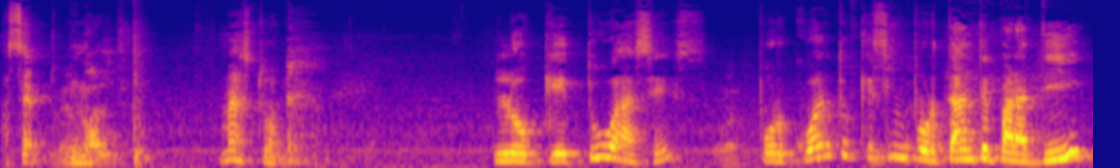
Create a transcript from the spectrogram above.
acepto, ni modo. Más todavía. Lo que tú haces, por cuanto que es importante para ti,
